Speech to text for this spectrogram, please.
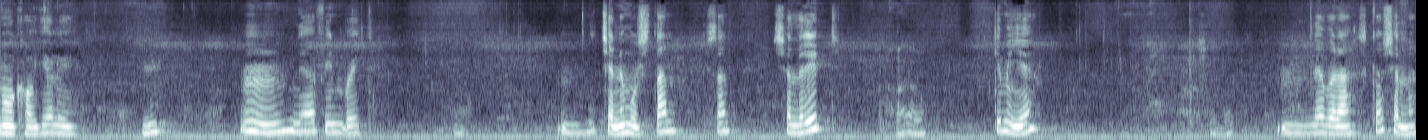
งอเขาเยอะเลย Mm. อืมเนี่ยฟินเบิร์ดอืมนี่ฉันหมดสตันสันฉันริด Ja, ja. กี่มีอะอืมเนี่ย bara ska känna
